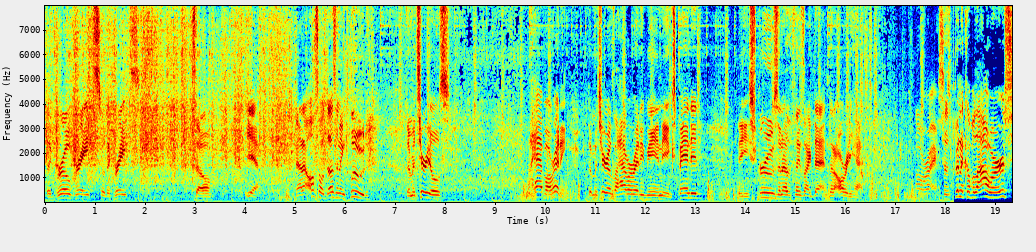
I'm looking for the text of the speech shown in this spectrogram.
the grill grates or the grates, so, yeah. Now that also doesn't include the materials I have already. The materials I have already being the expanded, the screws and other things like that that I already have. All right, so it's been a couple hours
